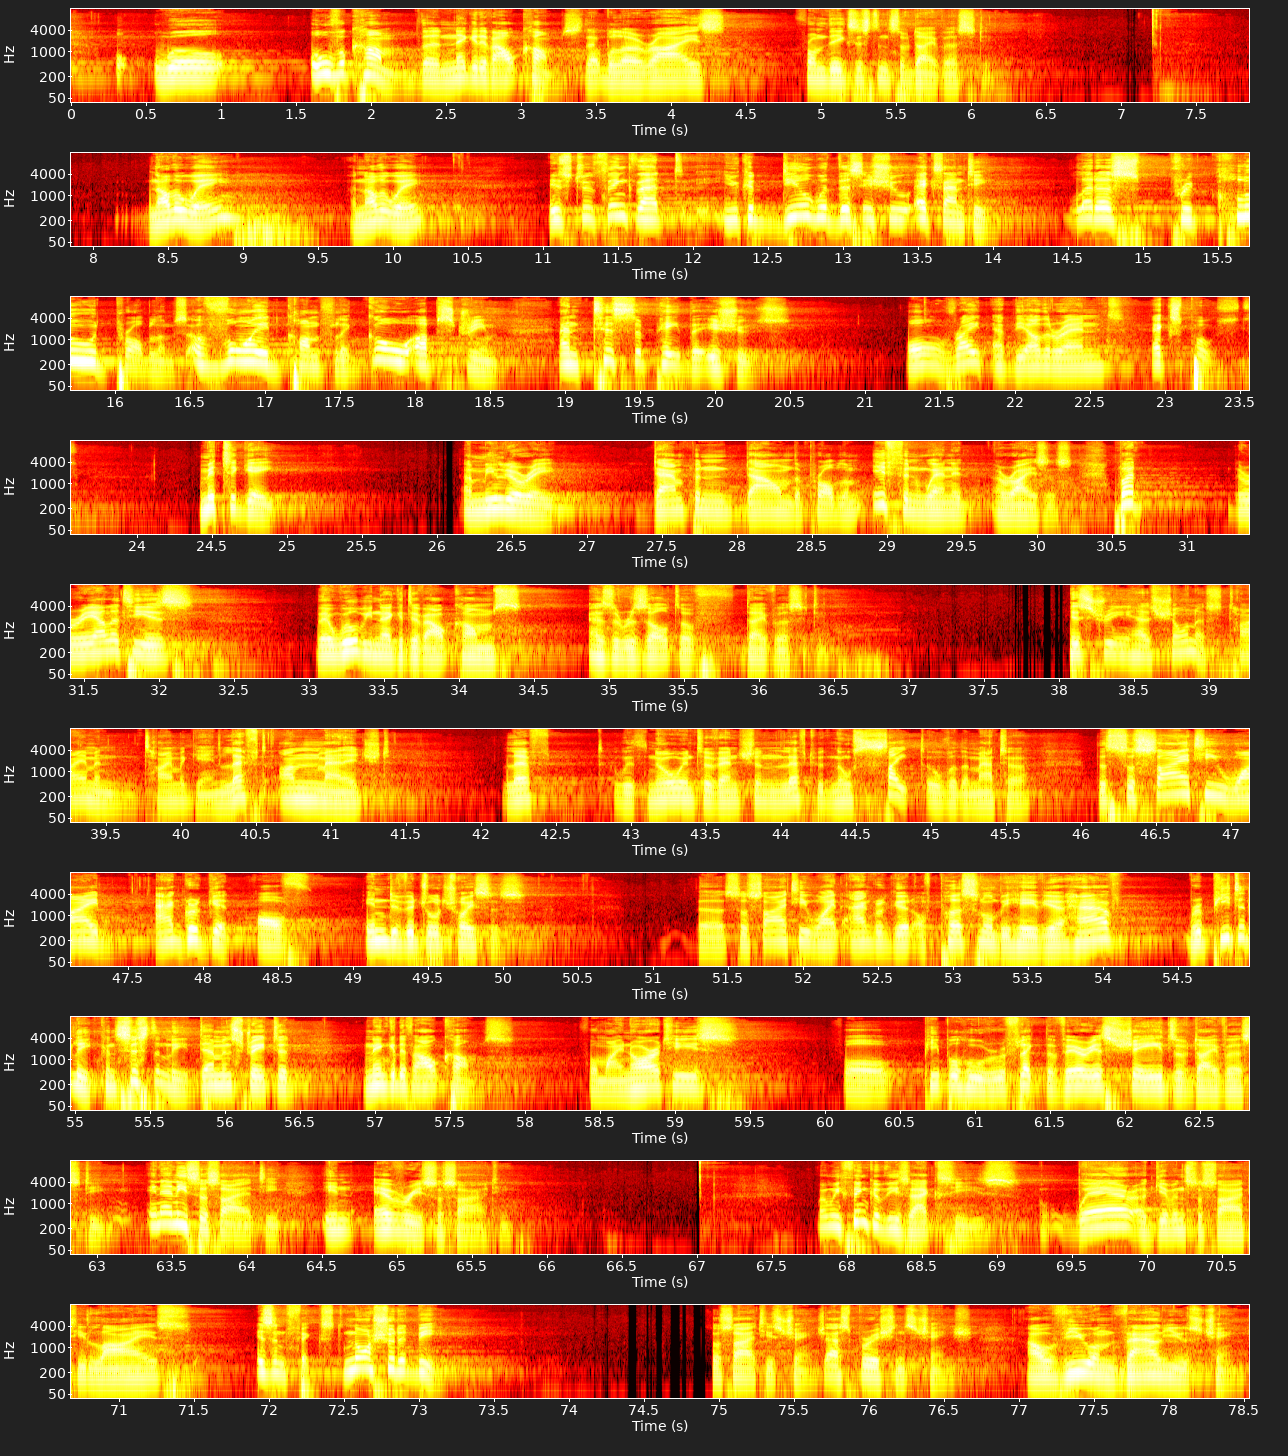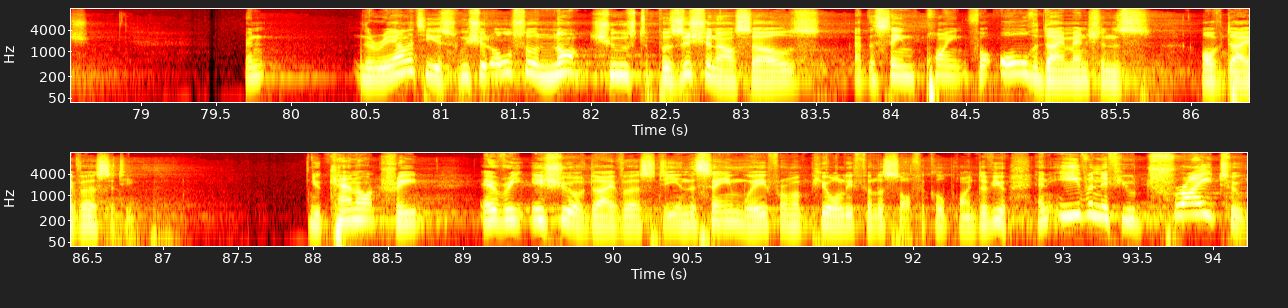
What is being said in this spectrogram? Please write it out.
will overcome the negative outcomes that will arise from the existence of diversity. Another way, another way is to think that you could deal with this issue ex ante. Let us preclude problems, avoid conflict, go upstream, anticipate the issues. Or right at the other end, ex post, mitigate, ameliorate, dampen down the problem if and when it arises. But the reality is there will be negative outcomes as a result of diversity. History has shown us time and time again, left unmanaged, left with no intervention, left with no sight over the matter, the society wide aggregate of individual choices, the society wide aggregate of personal behavior have repeatedly, consistently demonstrated negative outcomes for minorities, for people who reflect the various shades of diversity in any society, in every society. When we think of these axes, where a given society lies isn't fixed, nor should it be. Societies change, aspirations change, our view on values change. And the reality is, we should also not choose to position ourselves at the same point for all the dimensions of diversity. You cannot treat every issue of diversity in the same way from a purely philosophical point of view. And even if you try to,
